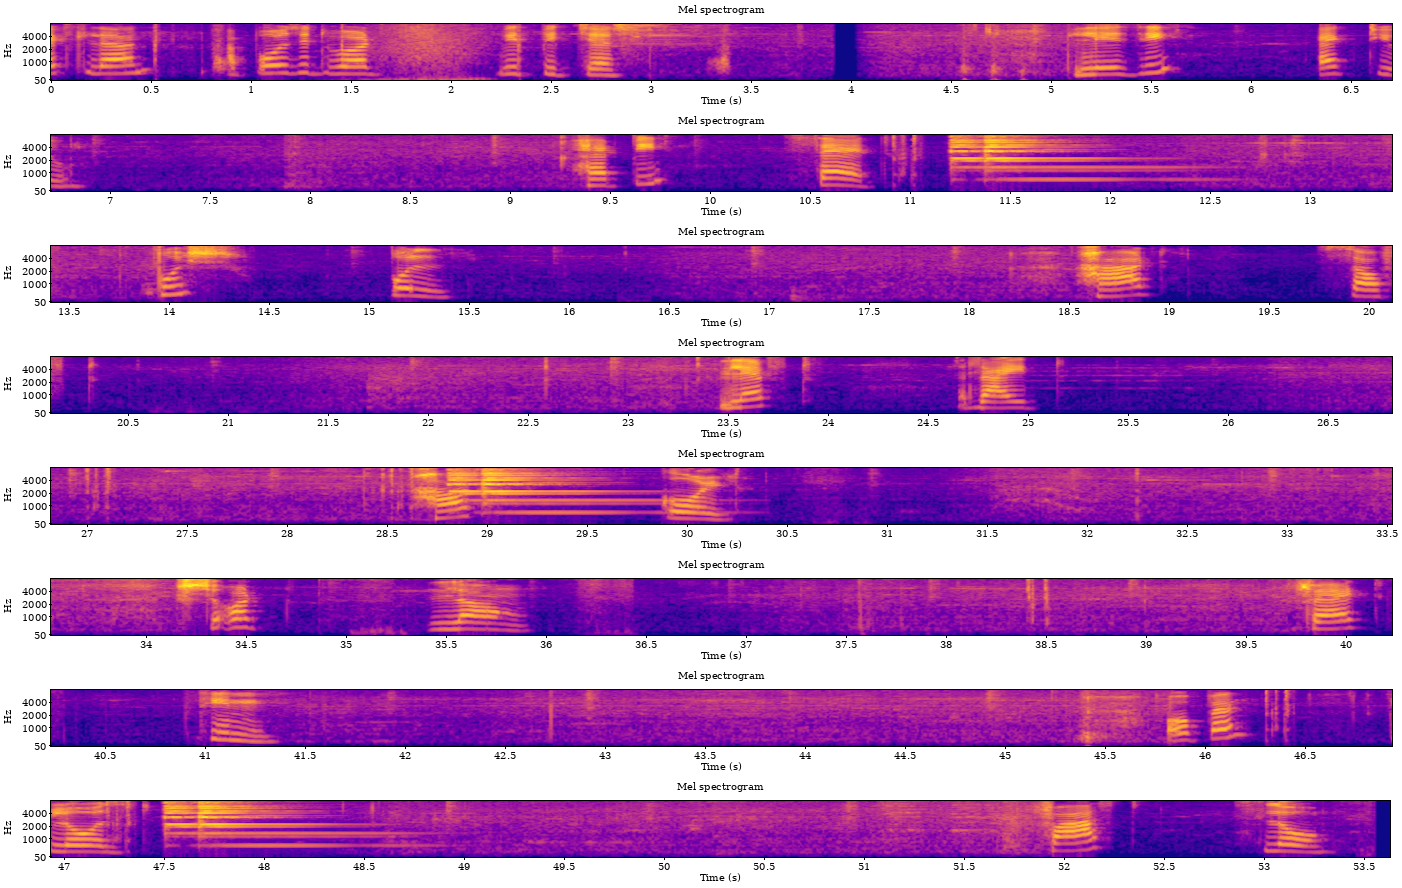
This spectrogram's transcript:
Let's learn opposite words with pictures. Lazy, active. Happy, sad. Push, pull. Hard, soft. Left, right. Cold. Short, long. Fat, thin. Open, closed. Fast, slow.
